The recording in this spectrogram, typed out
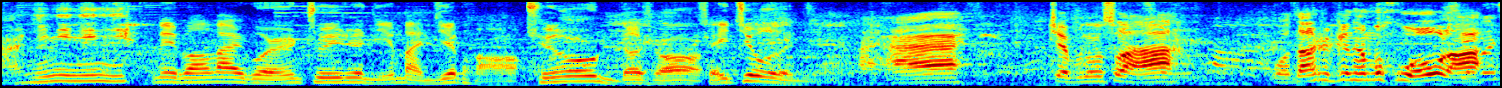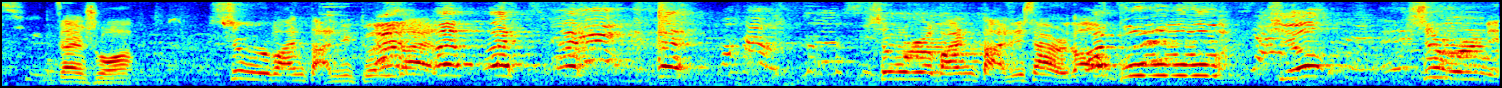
啊，你你你你，那帮外国人追着你满街跑，群殴你的时候，谁救的你？哎，这不能算啊，我当时跟他们互殴了啊。你再说，是不是把你打进隔离带了？哎哎哎哎，是不是把你打进下水道？哎，不不不不不，停！是不是你？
